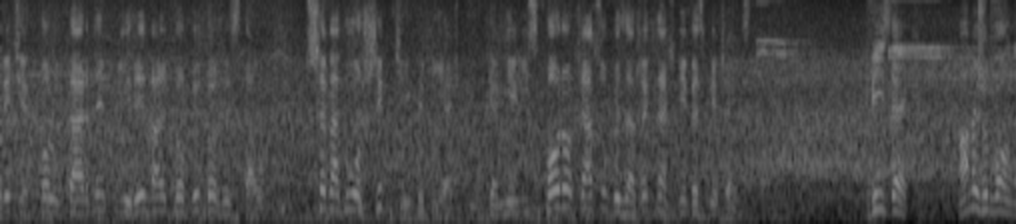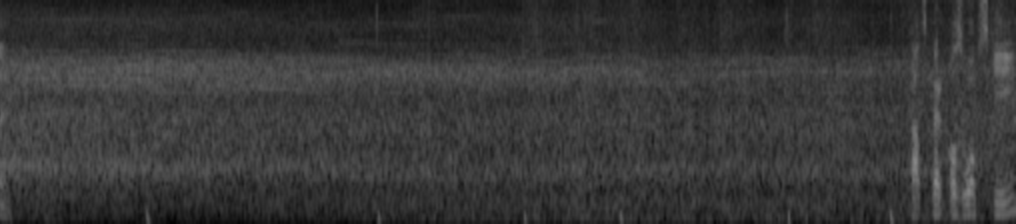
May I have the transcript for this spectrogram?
krycie w polu karnym i rywal to wykorzystał. Trzeba było szybciej wybijać piłkę. Mieli sporo czasu, by zażegnać niebezpieczeństwo. Gwizdek. Mamy rzut wolny. Kacper Kozłowski.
